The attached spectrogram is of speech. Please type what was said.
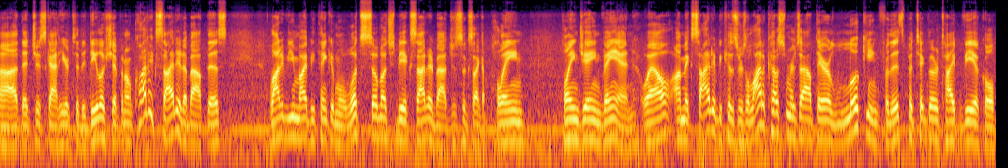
uh, that just got here to the dealership and I'm quite excited about this. A lot of you might be thinking, well, what's so much to be excited about? It just looks like a plain, plain Jane van. Well, I'm excited because there's a lot of customers out there looking for this particular type vehicle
